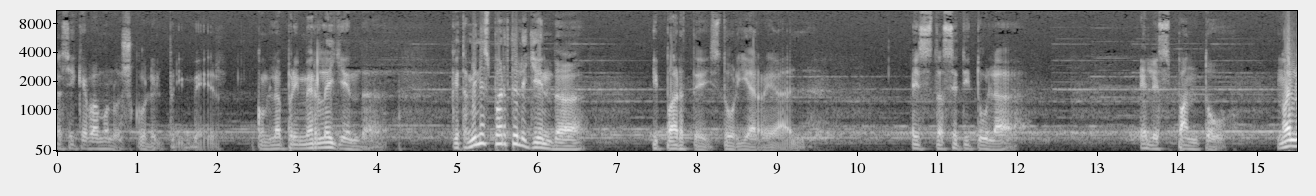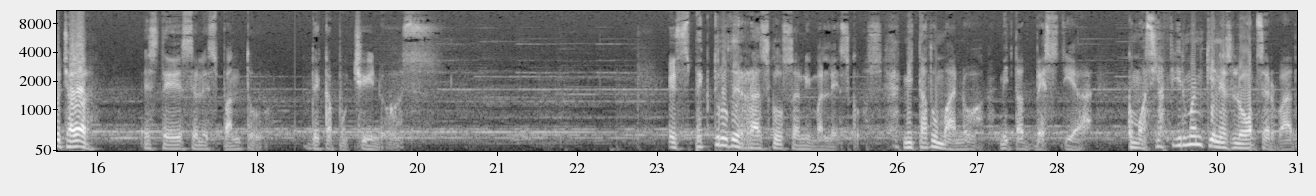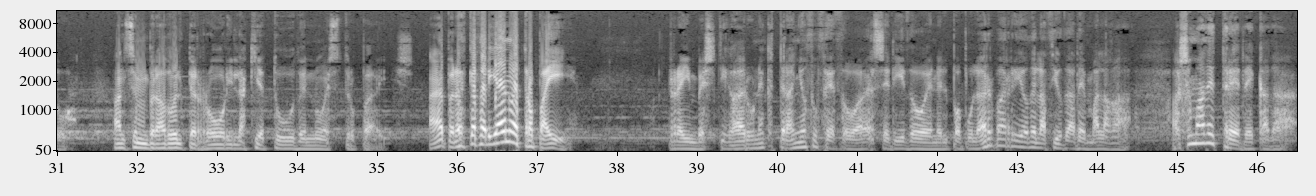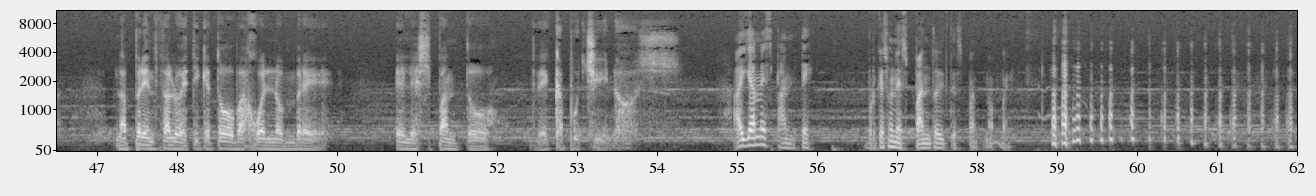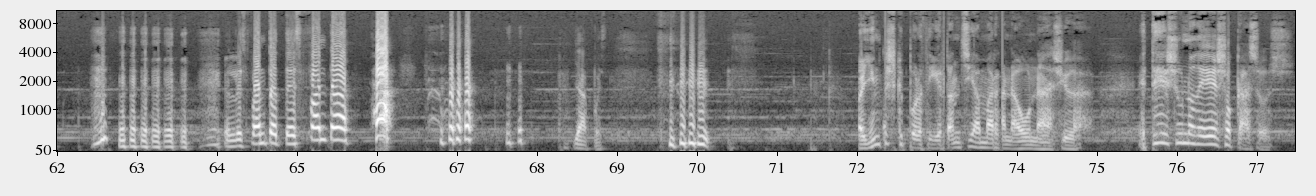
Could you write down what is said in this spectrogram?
Así que vámonos con el primer. Con la primer leyenda. Que también es parte leyenda y parte historia real. Esta se titula El espanto. No el luchador. Este es el espanto de capuchinos. Espectro de rasgos animalescos, mitad humano, mitad bestia, como así afirman quienes lo han observado, han sembrado el terror y la quietud en nuestro país. Ah, pero es que sería en nuestro país. Reinvestigar un extraño suceso ha sucedido en el popular barrio de la ciudad de Málaga hace más de tres décadas. La prensa lo etiquetó bajo el nombre El espanto de capuchinos. Ay, ya me espanté. Porque es un espanto y te espanto. No, bueno. El espanto te espanta. ¡Ja! ya, pues. Hay encuestas que por circunstancia marcan a una ciudad. Este es uno de esos casos.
